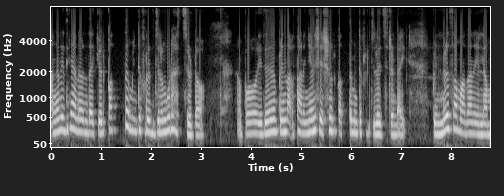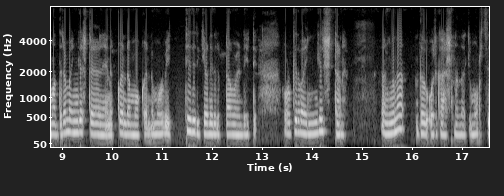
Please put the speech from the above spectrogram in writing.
അങ്ങനെ ഇത് ഞാൻ എന്താക്കി ഒരു പത്ത് മിനിറ്റ് ഫ്രിഡ്ജിലും കൂടെ വെച്ചു കേട്ടോ അപ്പോൾ ഇത് പിന്നെ തണിഞ്ഞതിന് ശേഷം ഒരു പത്ത് മിനിറ്റ് ഫ്രിഡ്ജിൽ വെച്ചിട്ടുണ്ടായി. പിന്നെ ഒരു സമാധാനമില്ല മധുരം ഭയങ്കര ഇഷ്ടമാണ്. എനിക്കും എന്റെ മോക്കും എന്റെ മോൾ വെയിറ്റ് ചെയ്തിരിക്കുകയാണ് ഇത് കിട്ടാൻ വേണ്ടിയിട്ട്. അവൾക്കിത് ഭയങ്കര ഇഷ്ടമാണ്. അങ്ങനെ ഇത് ഒരു കഷ്ണം നോക്കി മുറിച്ച്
